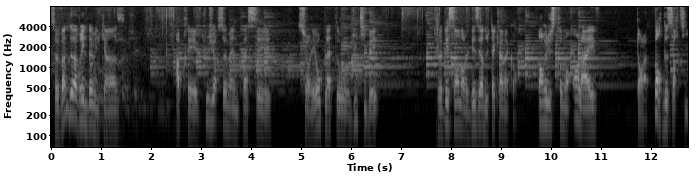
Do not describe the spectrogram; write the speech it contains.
Ce 22 avril 2015, après plusieurs semaines passées sur les hauts plateaux du Tibet, je descends dans le désert du Taklamakan. Enregistrement en live dans la porte de sortie,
